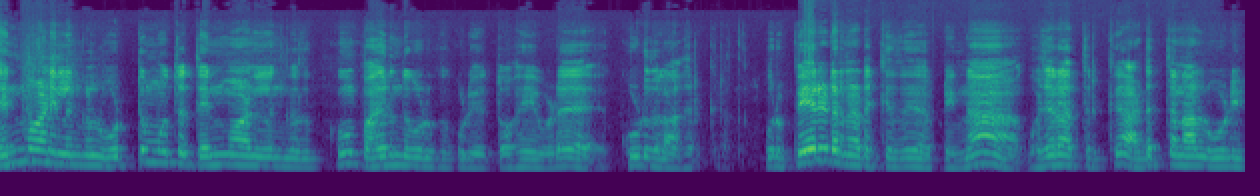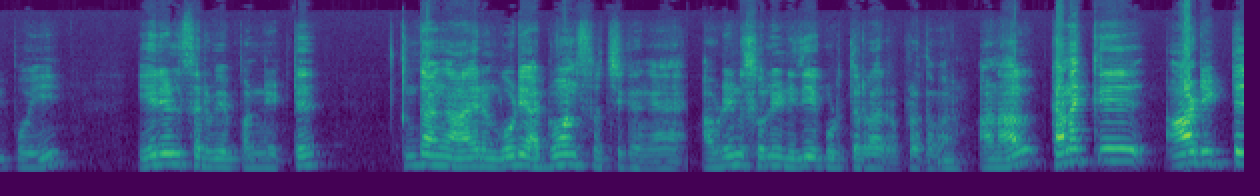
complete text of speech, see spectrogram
தென் மாநிலங்கள் ஒட்டுமொத்த தென் மாநிலங்களுக்கும் பகிர்ந்து கொடுக்கக்கூடிய தொகையை விட கூடுதலாக இருக்கிறது. ஒரு பேரிடர் நடக்குது அப்படின்னா குஜராத்திற்கு அடுத்த நாள் ஓடி போய் ஏரியல் சர்வே பண்ணிட்டு இந்தாங்க ஆயிரம் கோடி அட்வான்ஸ் வச்சுக்கோங்க அப்படின்னு சொல்லி நிதியை கொடுத்துட்றாரு பிரதமர். ஆனால் கணக்கு ஆடிட்டு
